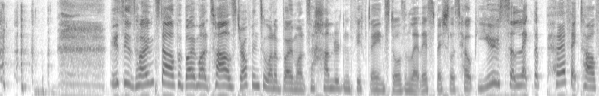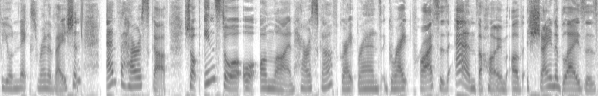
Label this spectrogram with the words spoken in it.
This is Homestyle for Beaumont Tiles. Drop into one of Beaumont's 115 stores and let their specialists help you select the perfect tile for your next renovation. And for Harris Scarfe, shop in store or online. Harris Scarfe, great brands, great prices, and the home of Shaynna Blazers.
